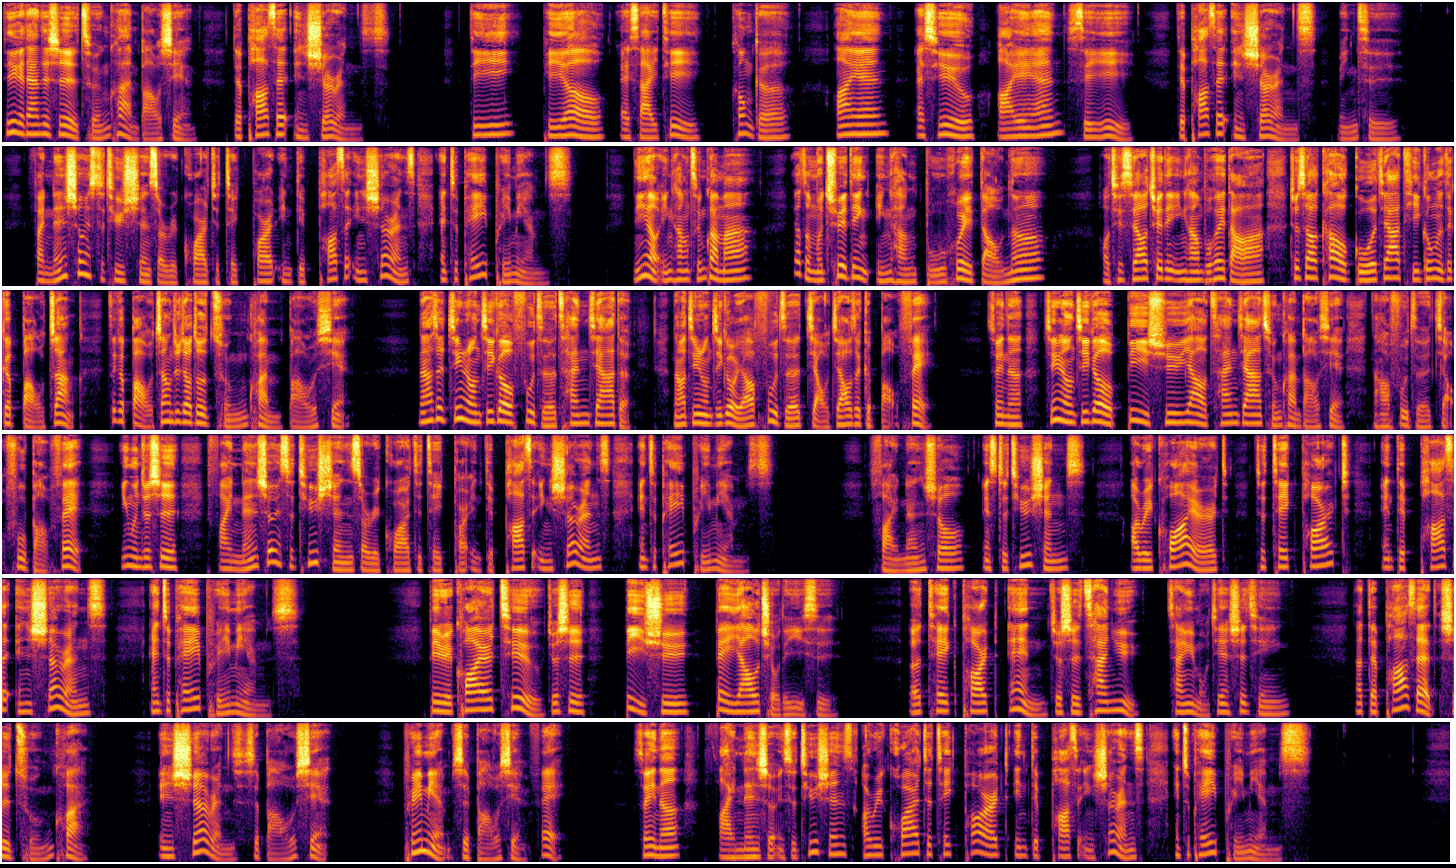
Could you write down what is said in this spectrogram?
第一个单字是存款保险。Deposit insurance, D P O S I T 空格 I N S U I A N C E Deposit insurance 名词。Financial institutions are required to take part in deposit insurance and to pay premiums。你有银行存款吗？要怎么确定银行不会倒呢？哦，其实要确定银行不会倒啊，就是要靠国家提供的这个保障。 这个保障就叫做存款保险，那它是金融机构负责参加的，然后金融机构也要负责缴交这个保费，所以呢，金融机构必须要参加存款保险，然后负责缴付保费。英文就是 Financial institutions are required to take part in deposit insurance and to pay premiums. Financial institutions are required to take part in deposit insurance. And to pay premiums. Be required to 就是必须被要求的意思，而 take part in 就是参与参与某件事情。那 deposit 是存款，insurance 是保险，premium 是保险费。所以呢，financial institutions are required to take part in deposit insurance and to pay premiums。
